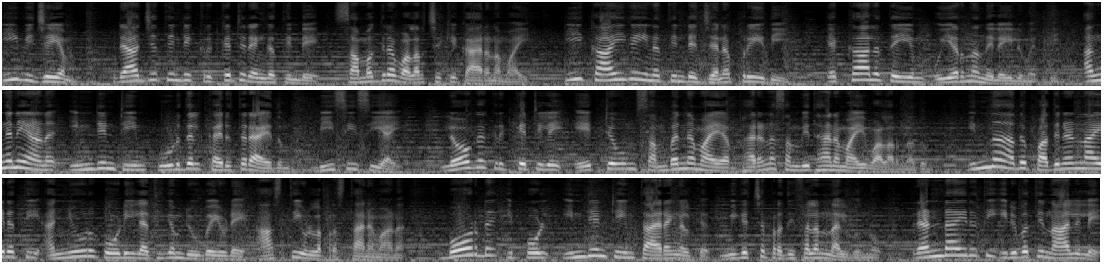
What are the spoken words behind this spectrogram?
ഈ വിജയം രാജ്യത്തിന്റെ ക്രിക്കറ്റ് രംഗത്തിന്റെ സമഗ്ര വളർച്ചയ്ക്ക് കാരണമായി. ഈ കായിക ഇനത്തിന്റെ ജനപ്രീതി എക്കാലത്തെയും ഉയർന്ന നിലയിലുമെത്തി. അങ്ങനെയാണ് ഇന്ത്യൻ ടീം കൂടുതൽ കരുത്തരായതും ബി ലോക ക്രിക്കറ്റിലെ ഏറ്റവും സമ്പന്നമായ ഭരണ സംവിധാനമായി വളർന്നതും ഇന്ന് അത് പതിനെണ്ണായിരത്തി അഞ്ഞൂറ് കോടിയിലധികം രൂപയുടെ ആസ്തിയുള്ള പ്രസ്ഥാനമാണ്. ബോർഡ് ഇപ്പോൾ ഇന്ത്യൻ ടീം താരങ്ങൾക്ക് മികച്ച പ്രതിഫലം നൽകുന്നു. രണ്ടായിരത്തി ഇരുപത്തിനാലിലെ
